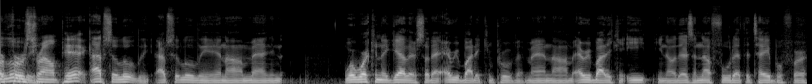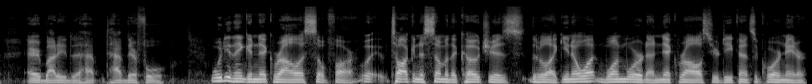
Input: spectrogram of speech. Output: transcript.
absolutely. first round pick. Absolutely, absolutely, and um, man, you know, we're working together so that everybody can prove it, man. Um, everybody can eat. You know, there's enough food at the table for everybody to have to have their full. What do you think of Nick Rallis so far? Talking to some of the coaches, they're like, you know what? One word on Nick Rallis, your defensive coordinator,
